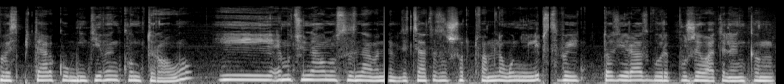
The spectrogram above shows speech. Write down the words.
възпитава когнитивен контрол и емоционално осъзнаване в децата, защото това много ни липсва и този разговор е пожелателен към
